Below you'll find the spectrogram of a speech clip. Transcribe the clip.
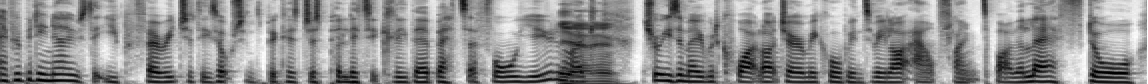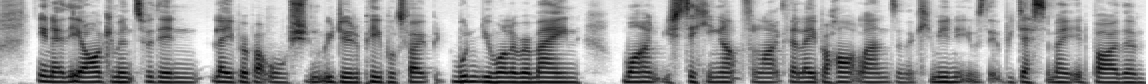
everybody knows that you prefer each of these options because just politically they're better for you. Yeah, Like yeah. Theresa May would quite like Jeremy Corbyn to be like outflanked by the left, or you know the arguments within Labour about well, shouldn't we do the people's vote? But wouldn't you want to remain? Why aren't you sticking up for like the Labour heartlands and the communities that would be decimated by them?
